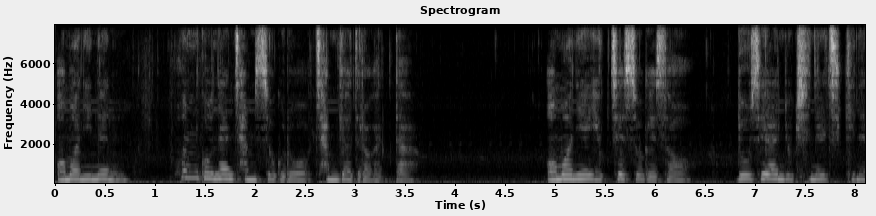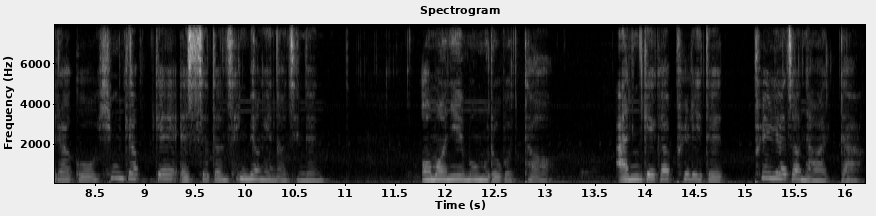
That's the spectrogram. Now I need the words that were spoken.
어머니는 혼곤한 잠 속으로 잠겨 들어갔다. 어머니의 육체 속에서 노쇠한 육신을 지키느라고 힘겹게 애쓰던 생명에너지는 어머니의 몸으로부터 안개가 풀리듯 풀려져 나왔다.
